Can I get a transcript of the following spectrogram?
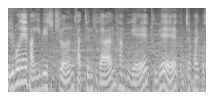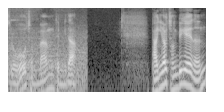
일본의 방위비 지출은 같은 기간 한국의 2배에 근접할 것으로 전망됩니다. 방위력 정비 계획에는,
